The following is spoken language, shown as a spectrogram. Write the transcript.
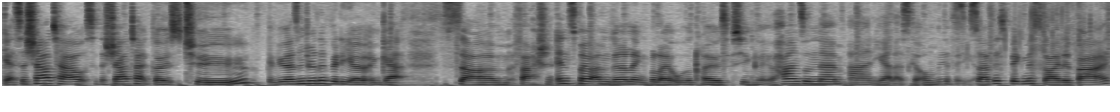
gets a shout out. So the shout out goes to, if you guys enjoy the video and get some fashion inspo, I'm gonna link below all the clothes so you can get your hands on them and yeah, let's get on with the video. So I have this big Missguided bag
